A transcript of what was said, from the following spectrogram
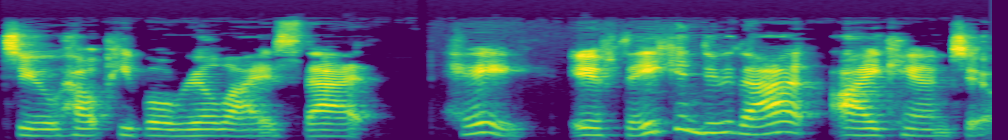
to help people realize that hey if they can do that i can too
